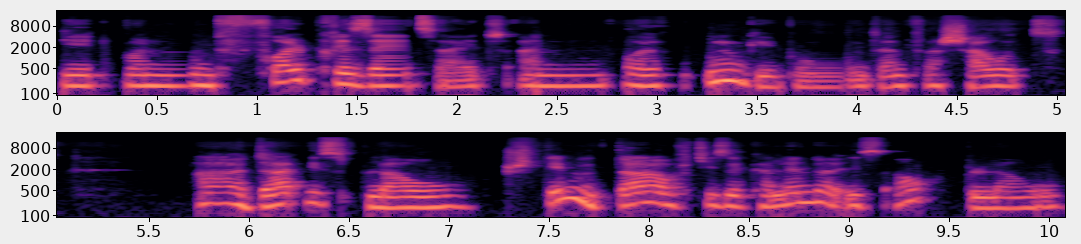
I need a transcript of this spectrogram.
geht und voll präsent seid an eurer Umgebung und einfach schaut, ah, da ist blau. Stimmt, da auf diese Kalender ist auch blau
